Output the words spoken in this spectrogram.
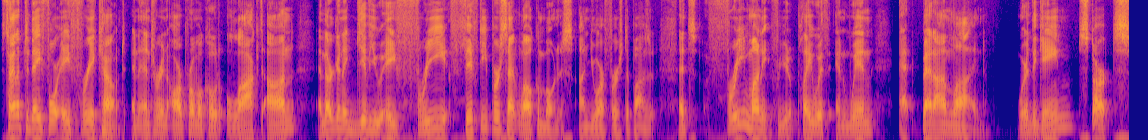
Sign up today for a free account and enter in our promo code locked on, and they're going to give you a free 50% welcome bonus on your first deposit. That's free money for you to play with and win at BetOnline, where the game starts.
